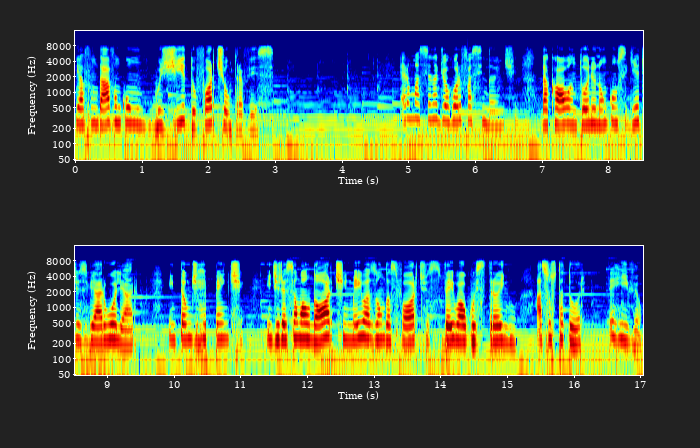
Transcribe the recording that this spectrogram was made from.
e afundavam com um rugido forte outra vez. Era uma cena de horror fascinante, da qual Antônio não conseguia desviar o olhar. Então, de repente, em direção ao norte, em meio às ondas fortes, veio algo estranho, assustador, terrível.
